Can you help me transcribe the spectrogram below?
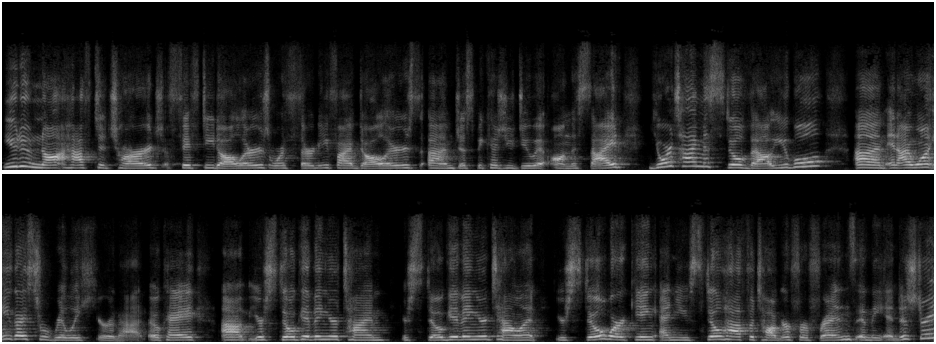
You do not have to charge $50 or $35 um, just because you do it on the side. Your time is still valuable. Um, and I want you guys to really hear that. Okay. Um, you're still giving your time, you're still giving your talent, you're still working, and you still have photographer friends in the industry.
